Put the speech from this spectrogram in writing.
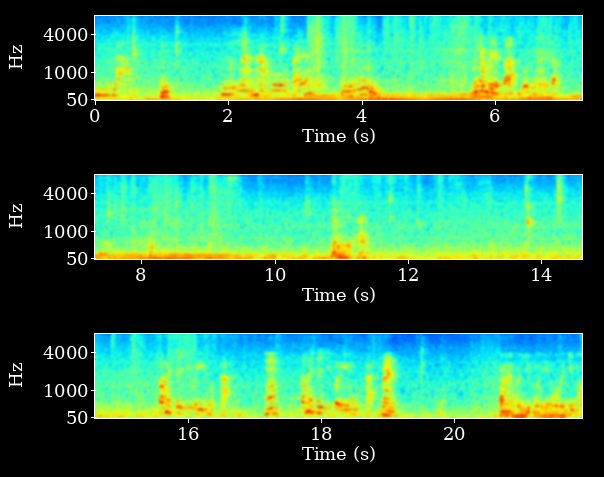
มีเวลาอืมเลิกงานหาโมงไปแล้วอืมมันยังไม่ได้ตัดบอกง่ายครับยังไม่ได้ตัดต้องให้จะอยู่เองค่ะหึต้องให้จะอยู่เองค่ะแม่นก็ให้เขายิบเอาเองโอ้ยยิบเอา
